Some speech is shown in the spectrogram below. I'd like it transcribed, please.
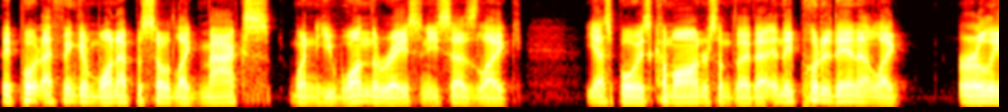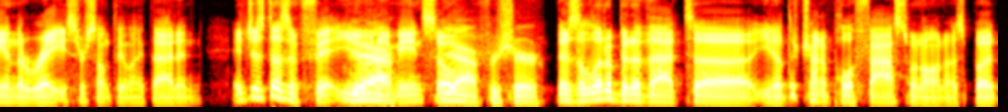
they put, I think in one episode, like Max when he won the race and he says like, "Yes, boys, come on" or something like that, and they put it in at like early in the race or something like that, and it just doesn't fit. You know what I mean? So yeah, for sure. there's a little bit of that. Uh, you know, they're trying to pull a fast one on us, but.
